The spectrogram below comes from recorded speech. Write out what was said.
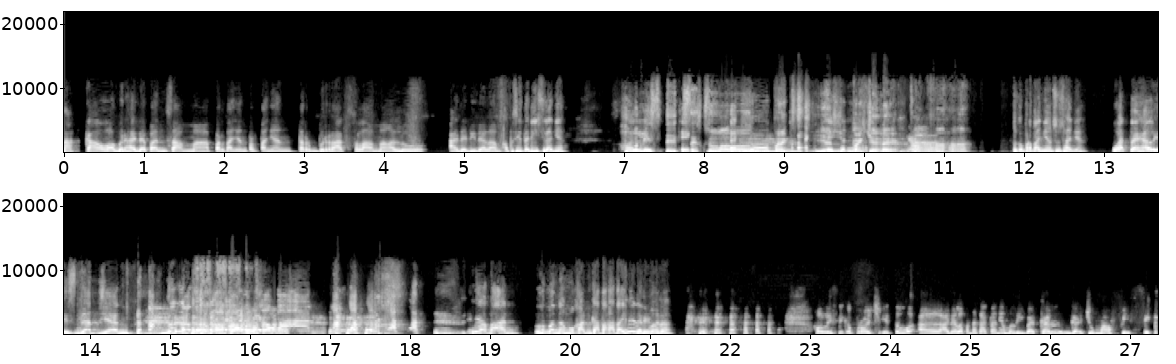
Nah, kalau berhadapan sama pertanyaan-pertanyaan terberat selama lu ada di dalam apa sih tadi istilahnya? Holistic sexual sexual prac- practitioner. practitioner. Ya. Ah, ah, ah. Itu ke pertanyaan susahnya. What the hell is that, Jan? ini apaan? ini apaan? Lu menemukan kata-kata ini dari mana? holistic approach itu uh, adalah pendekatan yang melibatkan nggak cuma fisik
